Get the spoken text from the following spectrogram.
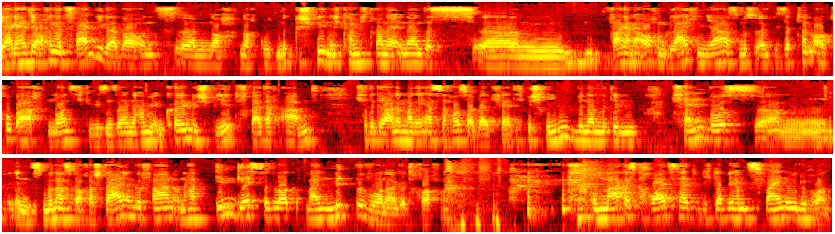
Ja, der hat ja auch in der zweiten Liga bei uns ähm, noch, noch gut mitgespielt. Und ich kann mich dran erinnern, das ähm, war dann auch im gleichen Jahr, es muss irgendwie September, Oktober 98 gewesen sein, da haben wir in Köln gespielt, Freitagabend. Ich hatte gerade meine erste Hausarbeit fertig geschrieben, bin dann mit dem Fanbus ähm, ins Müngersdorfer Stadion gefahren und habe im Gästeblock meinen Mitbewohner getroffen. und Markus Kreuz hat, ich glaube, wir haben 2-0 gewonnen.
